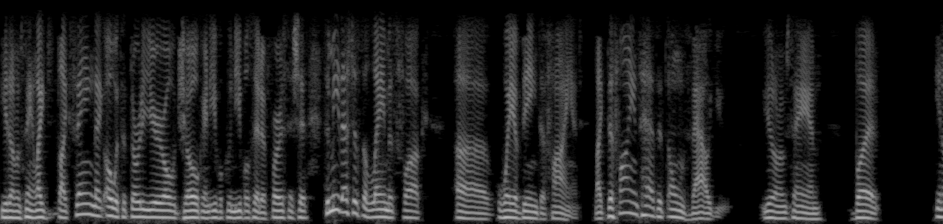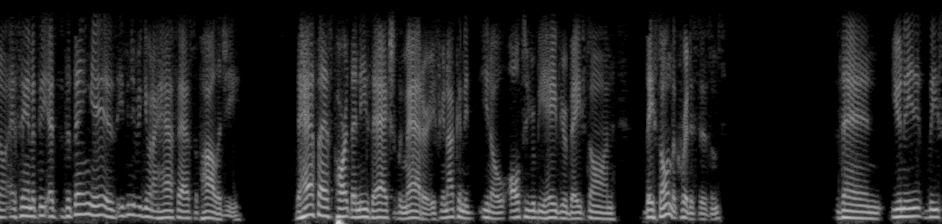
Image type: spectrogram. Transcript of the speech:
You know what I'm saying? Like like saying like, oh, it's a 30 year old joke and Evel Knievel said it first and shit. To me, that's just a lame as fuck uh, way of being defiant. Like defiance has its own value. You know what I'm saying? But you know, and saying that the the thing is, even if you're giving a half-assed apology, the half-assed part that needs to actually matter, if you're not going to, you know, alter your behavior based on based on the criticisms, then you need at least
